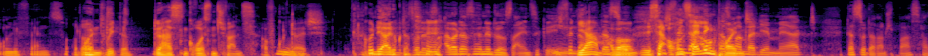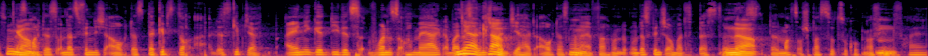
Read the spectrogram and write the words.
OnlyFans oder Und Twitter. du hast einen großen Schwanz, auf gut Deutsch. Gut. Ja, das, aber das ist ja nicht nur das Einzige. Ich finde Ja, auch, dass aber du, ist ja ich auch ein finde Selling dass man Point. bei dir merkt, dass du daran Spaß hast. Und Ja. das macht das, und das finde ich auch, dass, da gibt's doch, es gibt ja einige, die das, wo man das auch merkt, aber das Ja, finde ich bei dir halt auch, dass man einfach, und, und das finde ich auch mal das Beste. Ja. Dann macht es auch Spaß zuzugucken, auf jeden Fall.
